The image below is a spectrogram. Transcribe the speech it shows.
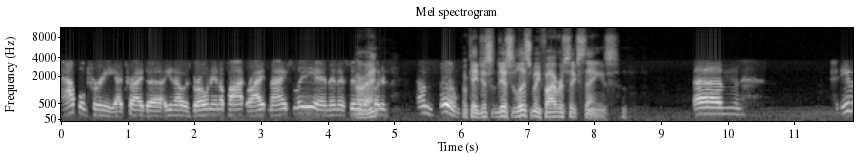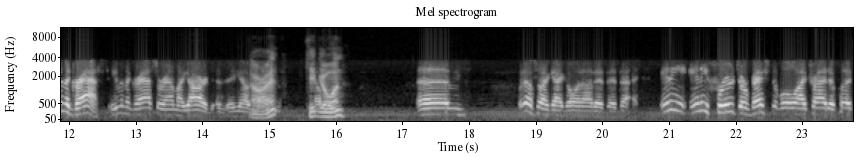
apple tree. I tried to, you know, it was growing in a pot right nicely, and then as soon as I put it down, boom. Okay, just just list me five or six things. Um, even the grass, even the grass around my yard. Uh, you know. All right, keep going. Um, what else do I got going on? That, that, that any any fruit or vegetable I try to put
